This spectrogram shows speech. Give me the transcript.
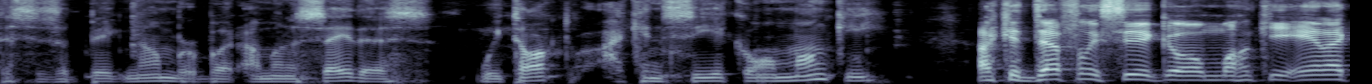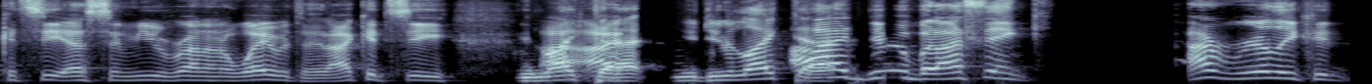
This is a big number, but I'm going to say this. We talked. I can see it going monkey. I could definitely see it going monkey, and I could see SMU running away with it. I could see You like I- that? you do like that? I do, but I think I really could.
